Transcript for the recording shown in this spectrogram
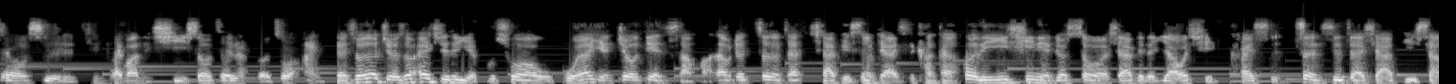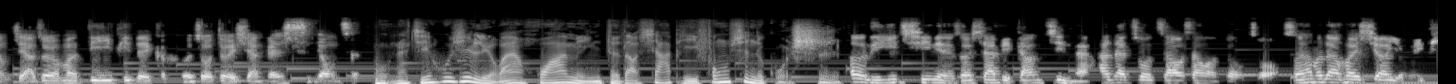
费用是平台帮你吸收这类合作案，所以就觉得说，哎，其实也不错。我要研究电商嘛，那我就真的在虾皮上架一次看看。二零一七年就受了虾皮的邀请，开始正式在虾皮上架，作为他们第一批的一个合作对象跟使用者。哦，那几乎是柳暗花明，得到虾皮丰盛的果实。二零一七年的时候，虾皮刚进来，他在做招商的动作，所以他们当然会希望有一批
